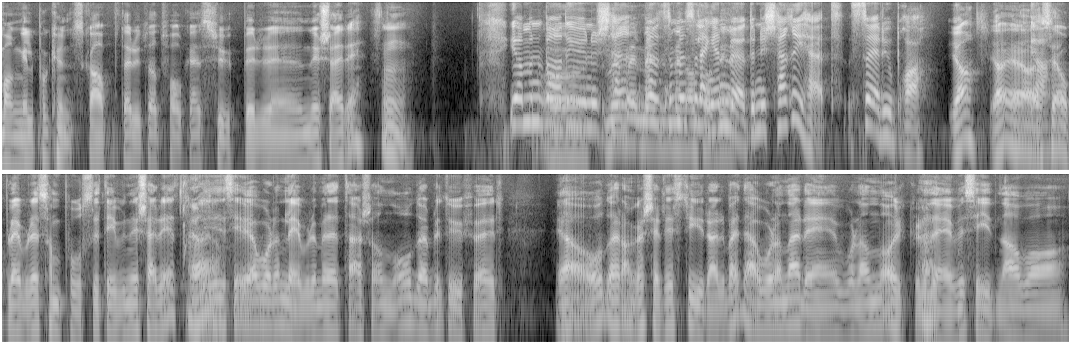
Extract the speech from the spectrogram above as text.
mangel på kunnskap der ute. At folk er supernysgjerrig. Ja, men bare det er nysgjerrig, men- men- men, men men så altså, lenge en møter nysgjerrighet, så er det jo bra. Ja, ja, ja, Ja. altså jeg opplever det som positiv nysgjerrighet. Ja, ja. De sier ja, 'hvordan lever du med dette her sånn', 'å, du er blitt ufør'. Ja, og du er engasjert i styrearbeid. Ja, hvordan er det? Hvordan orker du det ved siden av? Og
